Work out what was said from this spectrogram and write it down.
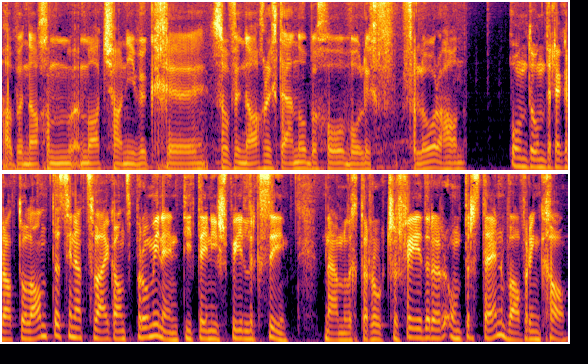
aber nach dem Match habe ich wirklich äh, so viele Nachrichten auch noch bekommen, wo ich verloren habe. Und unter den Gratulanten sind auch zwei ganz prominente Tennisspieler gewesen, nämlich der Roger Federer und der Stan Wawrinka.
